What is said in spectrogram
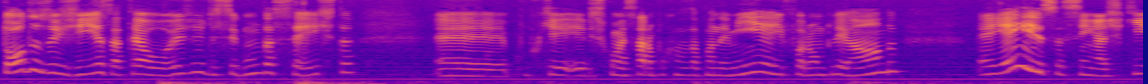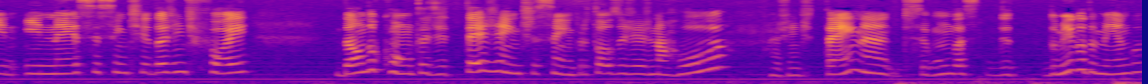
todos os dias até hoje, de segunda a sexta, é, porque eles começaram por conta da pandemia e foram ampliando. É, e é isso, assim, acho que e nesse sentido a gente foi dando conta de ter gente sempre todos os dias na rua. A gente tem, né, de segunda, a- de domingo a domingo,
